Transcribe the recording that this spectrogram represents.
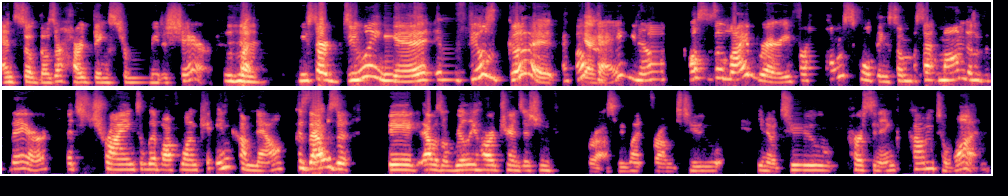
And so those are hard things for me to share. Mhm. But- you start doing it it feels good. Yeah. okay you know also a library for homeschool things. So that mom does there that's trying to live off one income now because that was a big that was a really hard transition for us. We went from two you know two person income to one.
